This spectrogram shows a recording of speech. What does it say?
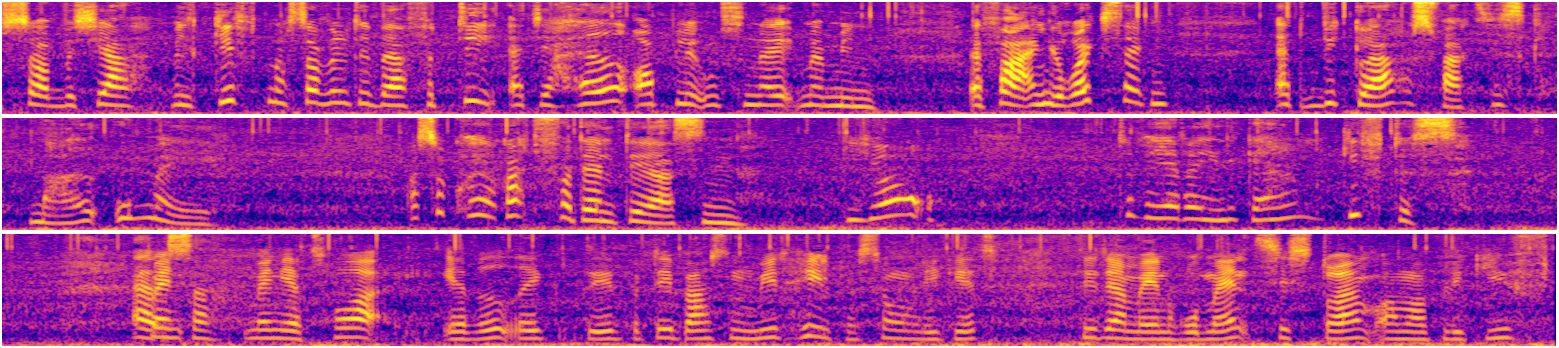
så hvis jeg vil gifte mig, så vil det være fordi, at jeg havde oplevelsen af med min erfaring i rygsækken, at vi gør os faktisk meget umage. Og så kunne jeg godt få den der sådan, jo, det vil jeg da egentlig gerne giftes. Altså, Men jeg tror, jeg ved ikke, det, det er bare sådan mit helt personlige gæt. Det der med en romantisk drøm om at blive gift.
